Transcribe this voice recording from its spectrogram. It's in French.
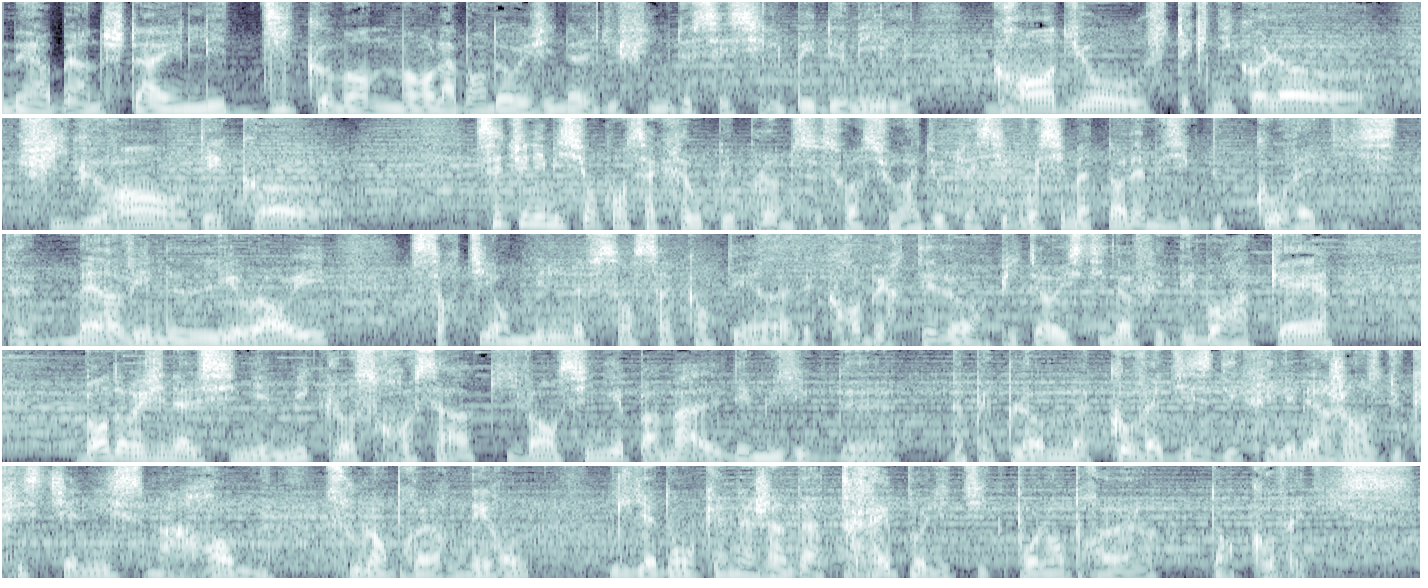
Elmer Bernstein, Les Dix Commandements, la bande originale du film de Cécile B2000, grandiose, technicolore, figurant, décor. C'est une émission consacrée au péplum ce soir sur Radio Classique. Voici maintenant la musique de Covadis de Mervyn Leroy, sortie en 1951 avec Robert Taylor, Peter Ustinov et Deborah Kerr. Bande originale signée Miklos Rossa, qui va en signer pas mal des musiques de, de Peplum. Covadis décrit l'émergence du christianisme à Rome sous l'empereur Néron. Il y a donc un agenda très politique pour l'empereur dans Covadis.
